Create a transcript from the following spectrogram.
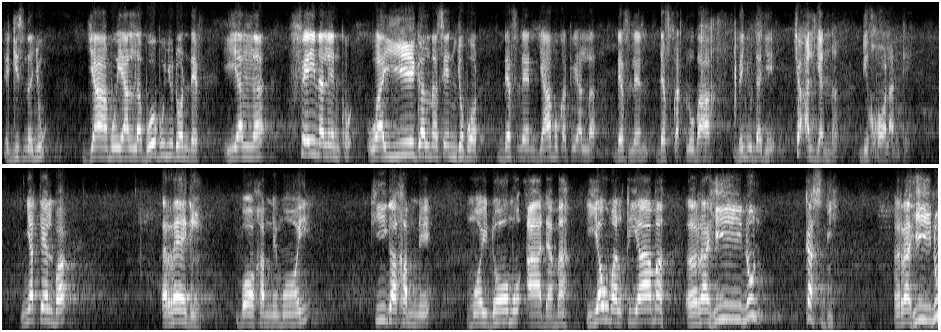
te gis nañu jaamu yàlla boobu ñu doon def yàlla fey na leen ko waaye yéegal na seen njoboot def leen jaamukatu yàlla def leen defkat lu baax ba ñu daje ca aljanna di xoolante ñetteel ba règle boo xam ne mooy kii nga xam ne mooy doomu aadama yawmal qiyaama rahiinun kasbi rahiinu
